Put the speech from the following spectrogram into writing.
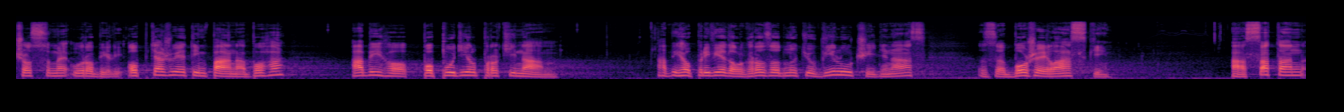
čo sme urobili. Obťažuje tým pána Boha, aby ho popudil proti nám. Aby ho priviedol k rozhodnutiu vylúčiť nás z Božej lásky. A Satan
